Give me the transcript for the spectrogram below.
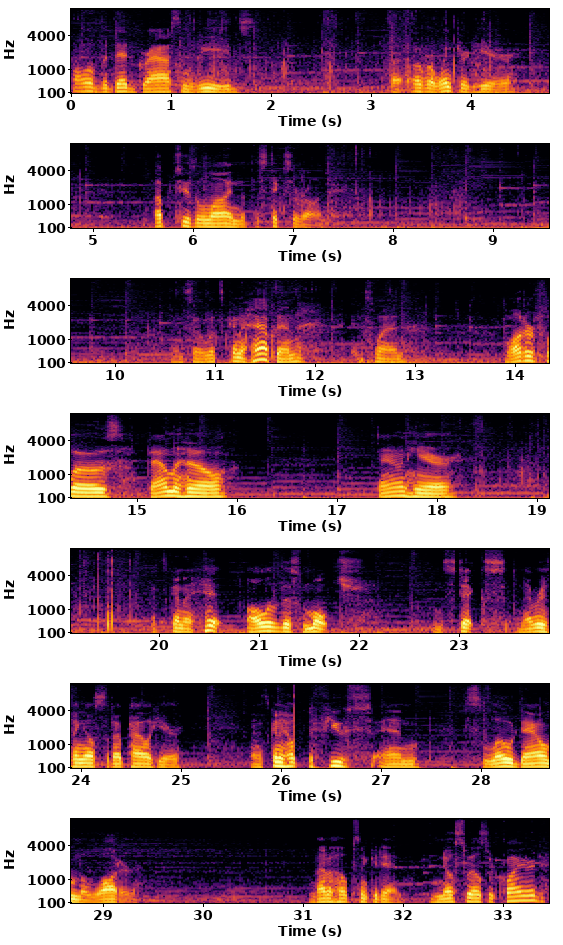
all of the dead grass and weeds that overwintered here up to the line that the sticks are on. And so what's going to happen is when water flows down the hill, down here, it's to hit all of this mulch and sticks and everything else that I pile here. And it's to help diffuse and slow down the water. And that'll help sink it in. No swales required.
